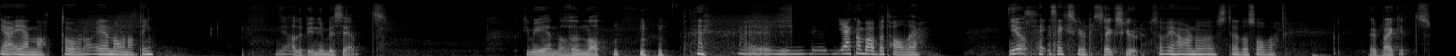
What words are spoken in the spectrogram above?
Ja, én natt over, en overnatting. Ja, det begynner å bli sent. Ikke mye igjen av den natten. Eh, Jeg kan bare betale, jeg. Ja. Se- Seks gull. Seks gull. Så vi har noe sted å sove. Utmerket.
